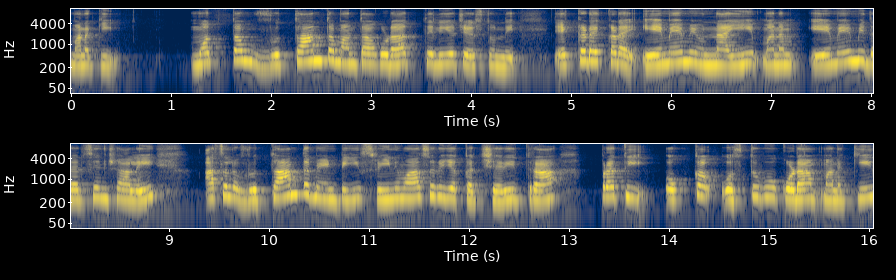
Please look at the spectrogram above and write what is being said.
మనకి మొత్తం వృత్తాంతం అంతా కూడా తెలియచేస్తుంది. ఎక్కడెక్కడ ఏమేమి ఉన్నాయి మనం ఏమేమి దర్శించాలి అసలు వృత్తాంతం ఏంటి శ్రీనివాసుడి యొక్క చరిత్ర ప్రతి ఒక్క వస్తువు కూడా మనకి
